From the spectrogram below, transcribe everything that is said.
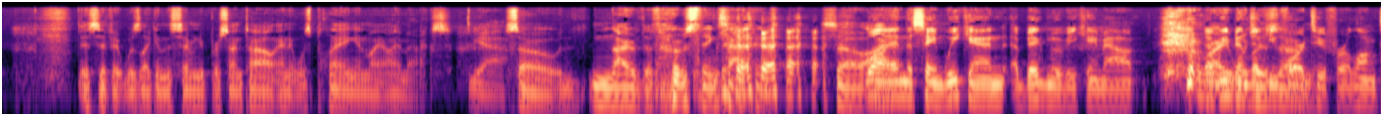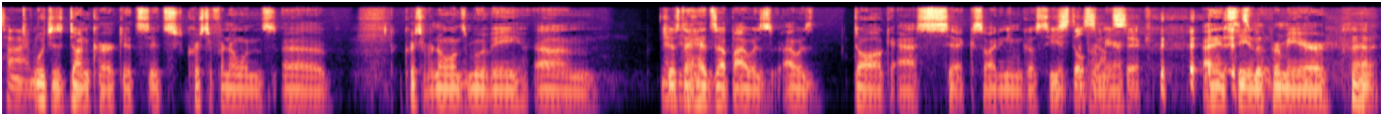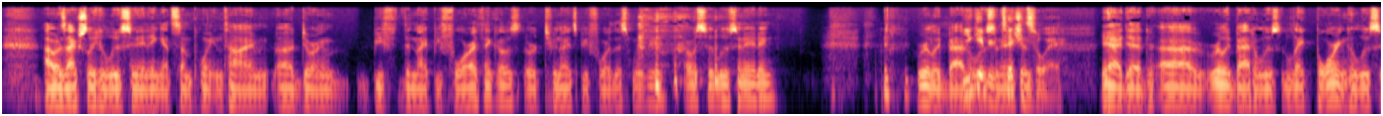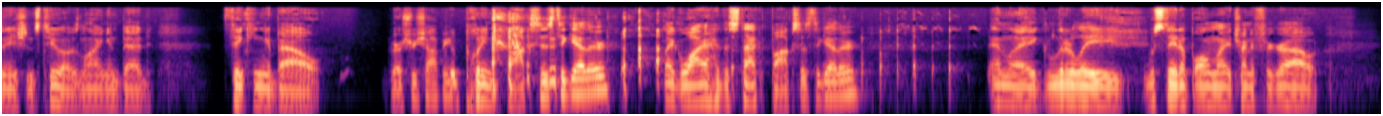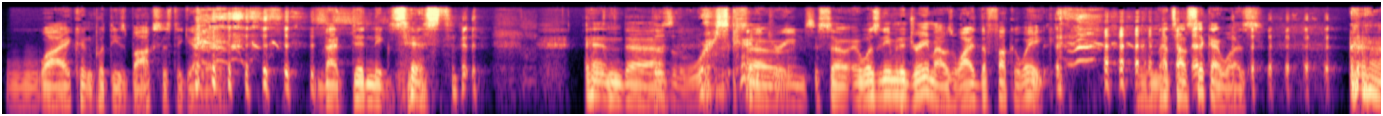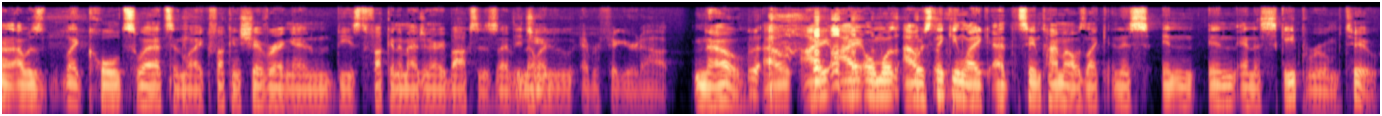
is if it was like in the seventy percentile and it was playing in my IMAX. Yeah. So neither of those things happened. so Well, I, and the same weekend, a big movie came out that Right, we've been looking is, forward um, to for a long time. which is Dunkirk. It's it's Christopher Nolan's uh, Christopher Nolan's movie. Um, just a heads up, I was I was dog ass sick, so I didn't even go see you it. still the premiere. sick. I didn't see it in the premiere. I was actually hallucinating at some point in time uh, during bef- the night before. I think I was, or two nights before this movie. I was hallucinating. Really bad. you gave your tickets away. Yeah, I did. Uh, really bad halluc- like boring hallucinations too. I was lying in bed thinking about Grocery shopping. putting boxes together, like why I had to stack boxes together, and like literally was stayed up all night trying to figure out why I couldn't put these boxes together that didn't exist. And uh, Those are the worst kind so, of dreams. So it wasn't even a dream. I was wide the fuck awake. and that's how sick I was. I was like cold sweats and like fucking shivering in these fucking imaginary boxes. I have Did no you idea. ever figure it out? No, I, I, I almost, I was thinking like at the same time I was like in this in in an escape room too.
